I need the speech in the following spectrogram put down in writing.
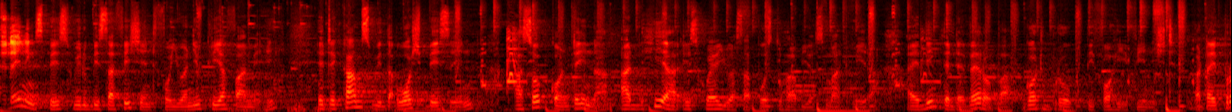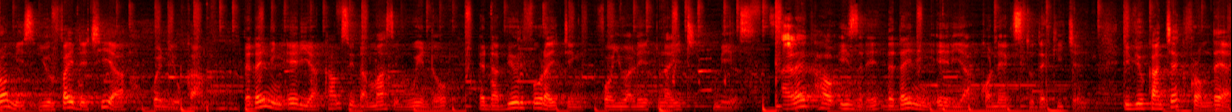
The dining space will be sufficient for your nuclear family. It comes with a wash basin, a soap container, and here is where you are supposed to have your smart mirror. I think the developer got broke before he finished. But I promise you'll find it here when you come. The dining area comes with a massive window and a beautiful lighting for your late night meals. I like how easily the dining area connects to the kitchen. If you can check from there,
